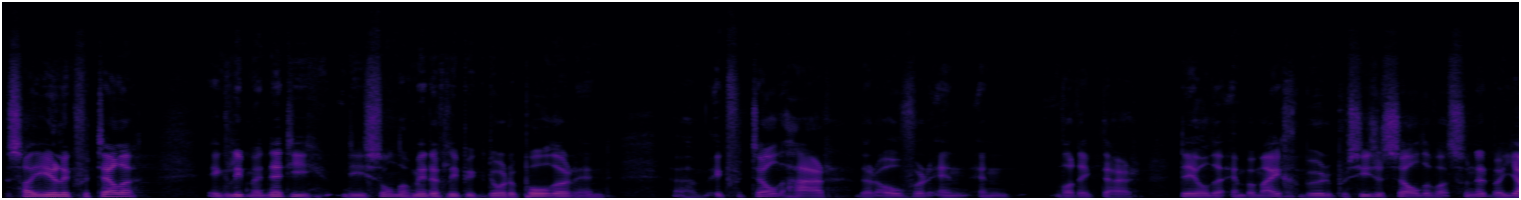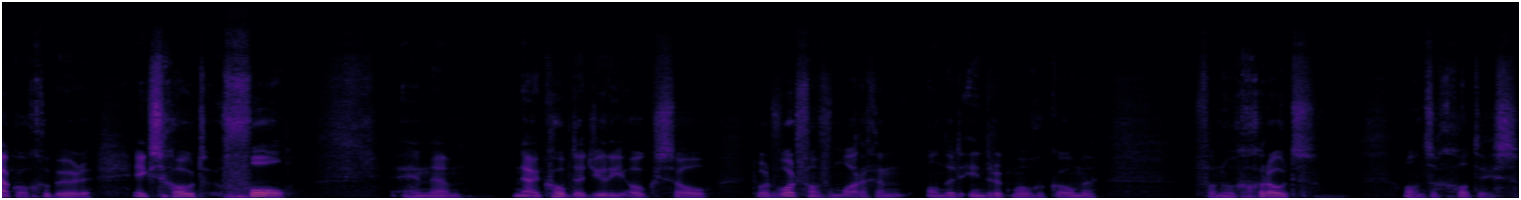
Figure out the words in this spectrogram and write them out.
zal je eerlijk vertellen, ik liep met Nettie, die zondagmiddag liep ik door de polder. En uh, ik vertelde haar daarover en, en wat ik daar deelde. En bij mij gebeurde precies hetzelfde wat zo net bij Jacco gebeurde. Ik schoot vol. En um, nou, ik hoop dat jullie ook zo door het woord van vanmorgen onder de indruk mogen komen van hoe groot onze God is.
